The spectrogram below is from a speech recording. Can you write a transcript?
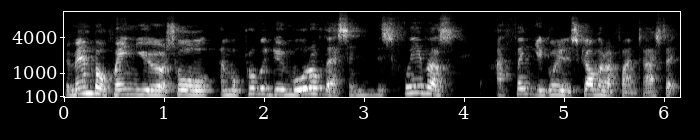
remember when you're so, and we'll probably do more of this, and this flavours I think you're going to discover are fantastic.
